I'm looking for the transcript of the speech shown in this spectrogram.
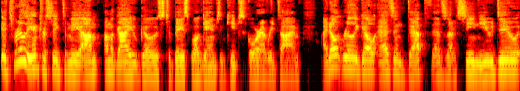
it's really interesting to me. I'm I'm a guy who goes to baseball games and keeps score every time. I don't really go as in depth as I've seen you do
